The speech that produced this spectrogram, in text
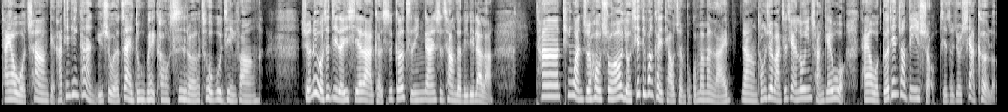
他要我唱给他听听看，于是我又再度被考试了，猝不及防。旋律我是记得一些啦，可是歌词应该是唱的哩哩啦啦。他听完之后说：“哦，有些地方可以调整，不过慢慢来。”让同学把之前录音传给我，他要我隔天唱第一首，接着就下课了。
